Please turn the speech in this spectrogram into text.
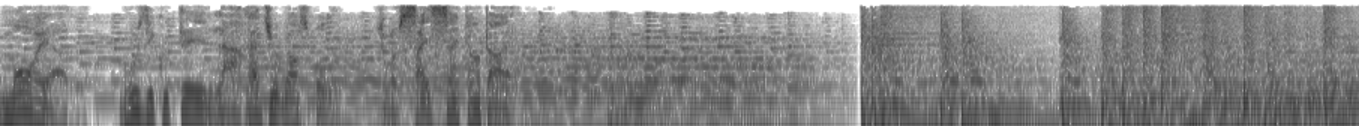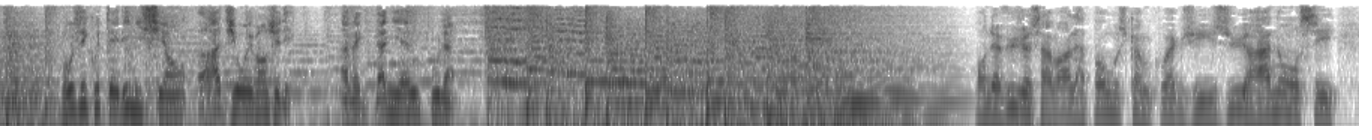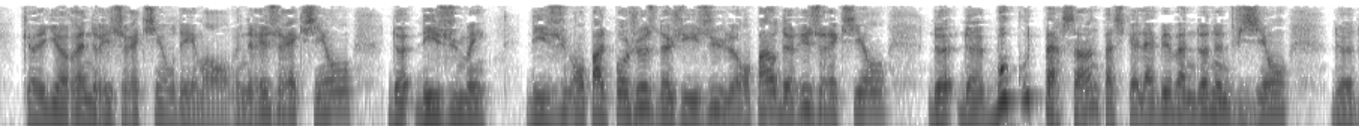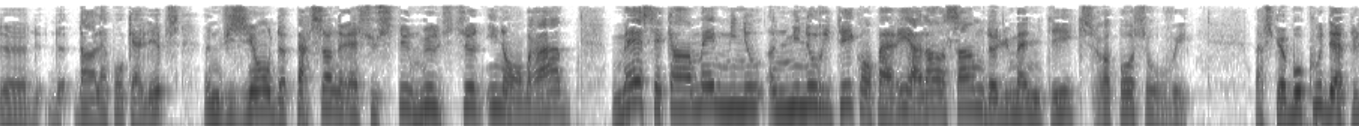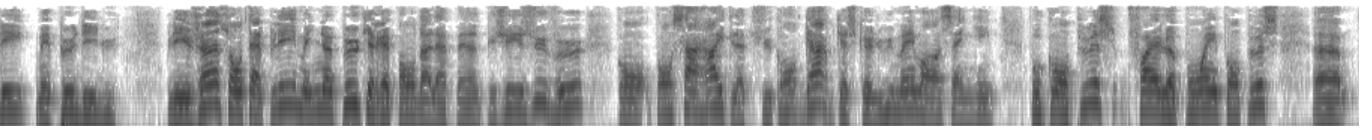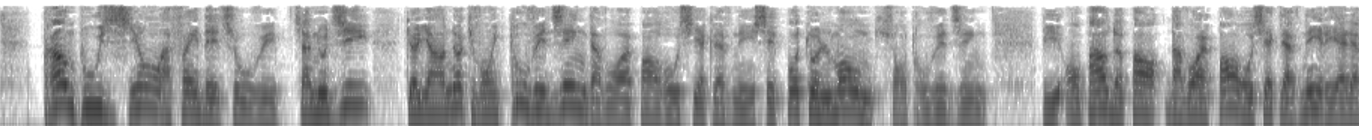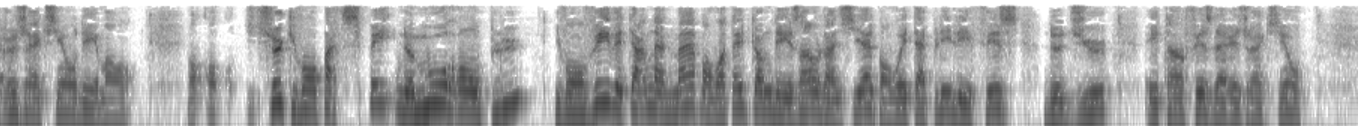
Montréal. Vous écoutez la Radio Gospel sur le 1650 AM. Vous écoutez l'émission Radio Évangélique avec Daniel Poulain. On a vu juste avant la pause comme quoi que Jésus a annoncé qu'il y aura une résurrection des morts, une résurrection de, des humains. On parle pas juste de Jésus, on parle de résurrection de, beaucoup de personnes, parce que la Bible nous donne une vision dans l'Apocalypse, une vision de personnes ressuscitées, une multitude innombrable, mais c'est quand même une minorité comparée à l'ensemble de l'humanité qui ne sera pas sauvée. Parce qu'il y a beaucoup d'appelés, mais peu d'élus. Les gens sont appelés, mais il n'y a peu qui répondent à l'appel. Puis Jésus veut qu'on s'arrête là-dessus, qu'on regarde qu'est-ce que lui-même a enseigné, pour qu'on puisse faire le point, qu'on puisse euh, prendre position afin d'être sauvé. Ça nous dit qu'il y en a qui vont être trouvés dignes d'avoir part au siècle à venir. C'est pas tout le monde qui sont trouvés dignes. Puis on parle d'avoir part au siècle à venir et à la résurrection des morts ceux qui vont participer ne mourront plus, ils vont vivre éternellement, puis on va être comme des anges dans le ciel, puis on va être appelés les fils de Dieu, étant fils de la résurrection.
